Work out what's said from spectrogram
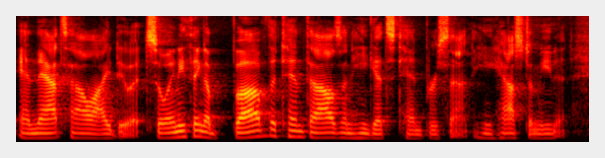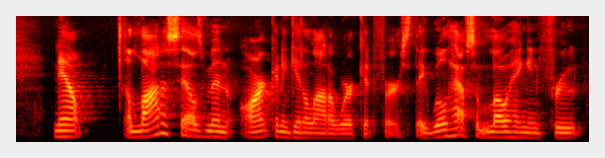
And that's how I do it. So anything above the 10,000, he gets 10%. He has to meet it. Now, a lot of salesmen aren't going to get a lot of work at first. They will have some low hanging fruit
